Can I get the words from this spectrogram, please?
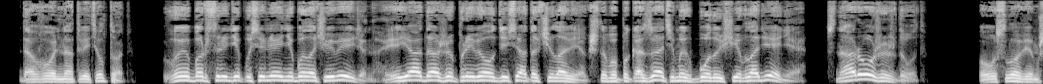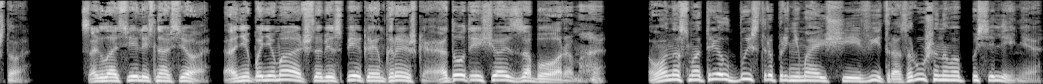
— довольно ответил тот. «Выбор среди поселений был очевиден, и я даже привел десяток человек, чтобы показать им их будущее владения. Снаружи ждут». «По условиям что?» Согласились на все. Они понимают, что без пика им крышка, а тут еще и с забором. Он осмотрел быстро принимающий вид разрушенного поселения.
